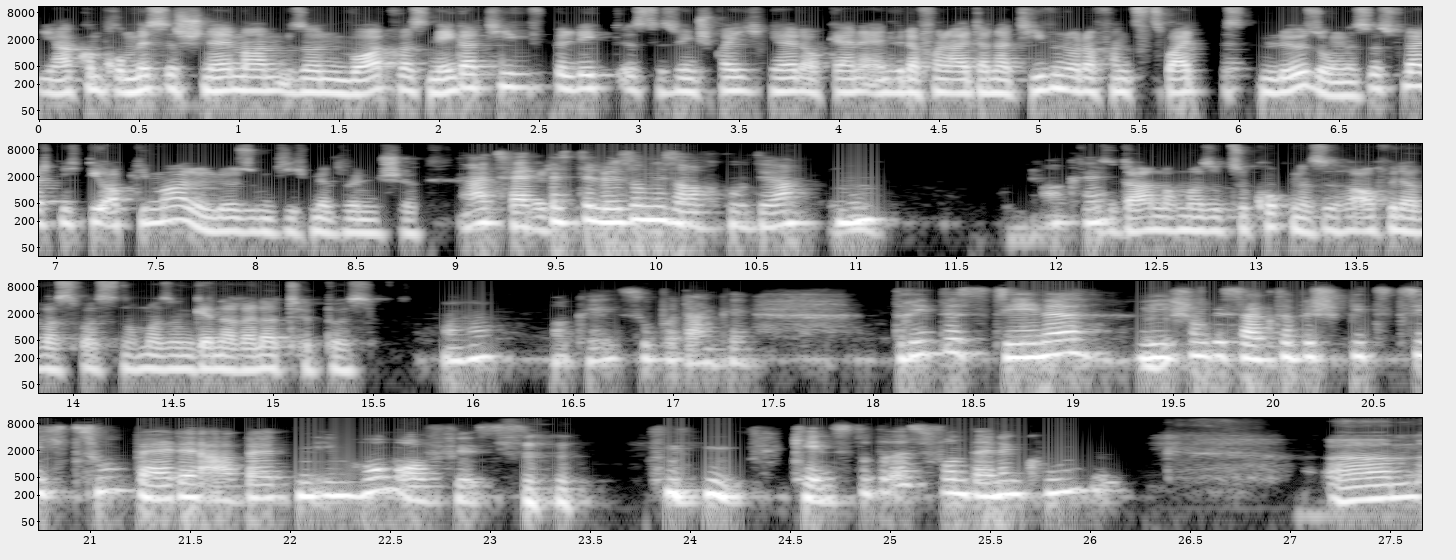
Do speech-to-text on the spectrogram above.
ja, Kompromiss ist schnell mal so ein Wort, was negativ belegt ist. Deswegen spreche ich halt auch gerne entweder von Alternativen oder von zweitbesten Lösungen. Es ist vielleicht nicht die optimale Lösung, die ich mir wünsche. Ja, zweitbeste Lösung ist auch gut, ja. Mhm. Okay. Also da nochmal so zu gucken, das ist auch wieder was, was nochmal so ein genereller Tipp ist. Mhm. Okay, super, danke. Dritte Szene, wie ich schon gesagt habe, spitzt sich zu, beide arbeiten im Homeoffice. Kennst du das von deinen Kunden? Ähm,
